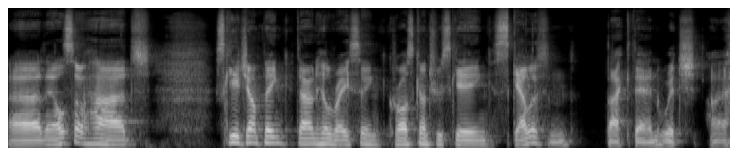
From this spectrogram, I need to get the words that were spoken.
uh, they also had ski jumping, downhill racing, cross country skiing, skeleton, back then, which uh,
